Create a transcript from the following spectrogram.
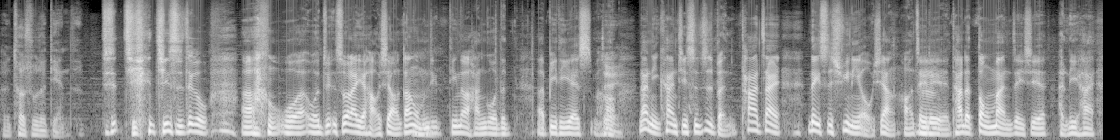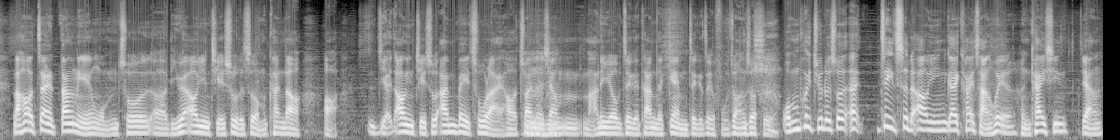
很特殊的点子。其实 其其实这个啊、我我觉得说来也好笑。刚刚我们就听到韩国的呃 BTS 嘛，哈对，那你看，其实日本它在类似虚拟偶像哈这一类的，它的动漫这些很厉害。然后在当年我们说呃里约奥运结束的时候，我们看到哦。也奥运结束，安倍出来哈，穿的像马里奥这个他们的 game 这个这个服装，说是我们会觉得说，哎，这一次的奥运应该开场会很开心，这样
